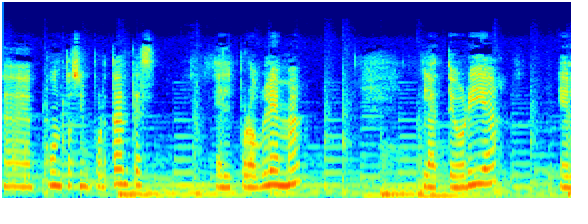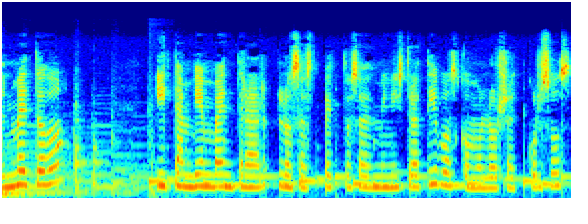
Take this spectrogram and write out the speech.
eh, puntos importantes. El problema, la teoría, el método y también va a entrar los aspectos administrativos como los recursos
